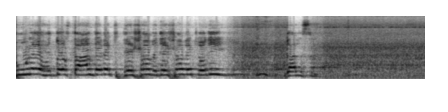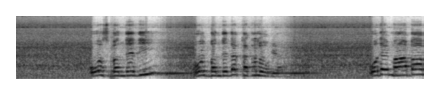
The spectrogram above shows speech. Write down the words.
ਪੂਰੇ ਹਿੰਦੁਸਤਾਨ ਦੇ ਵਿੱਚ, ਦੇਸ਼ਾਂ ਵਿਦੇਸ਼ਾਂ ਵਿੱਚ ਉਹਦੀ ਗੱਲ ਸੀ। ਉਸ ਬੰਦੇ ਦੀ ਉਸ ਬੰਦੇ ਦਾ ਕਤਲ ਹੋ ਗਿਆ। ਉਹਦੇ ਮਾਪੇ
